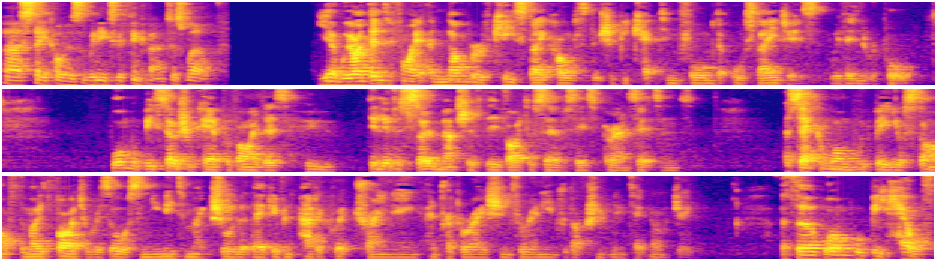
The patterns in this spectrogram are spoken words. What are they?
uh, stakeholders that we need to think about as well. Yeah, we identify a number of key stakeholders that should be kept informed at all stages within the report. One would be social care providers who deliver so much of the vital services around citizens. A second one would be your staff, the most vital resource, and you need to make sure that they're given adequate training and preparation for any introduction of new technology. A third one would be health.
